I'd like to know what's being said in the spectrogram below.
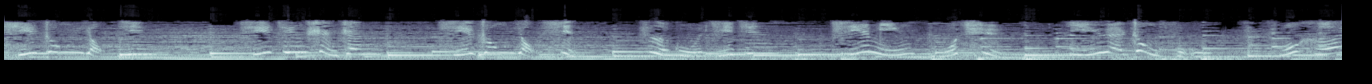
其中有精。其精甚真，其中有信。自古及今，其名不去。以阅众甫，夫何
